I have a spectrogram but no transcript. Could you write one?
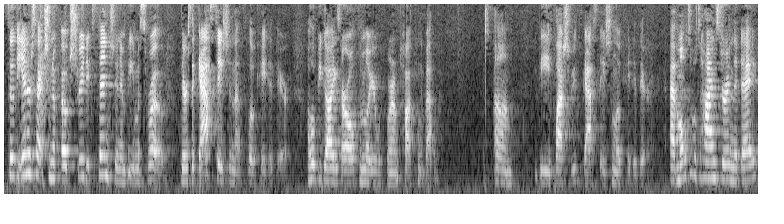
So the intersection of Oak Street Extension and Bemis Road, there's a gas station that's located there. I hope you guys are all familiar with where I'm talking about. Um, the Flash Foods gas station located there. At multiple times during the day,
